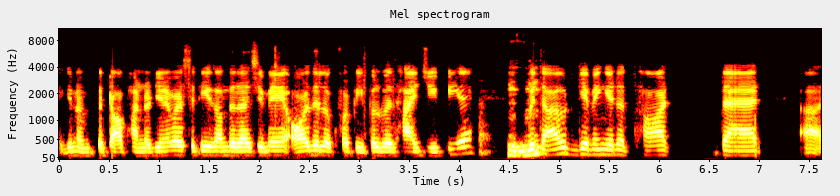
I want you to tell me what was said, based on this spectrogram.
you know, the top 100 universities on the resume, or they look for people with high GPA mm-hmm. without giving it a thought that uh,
